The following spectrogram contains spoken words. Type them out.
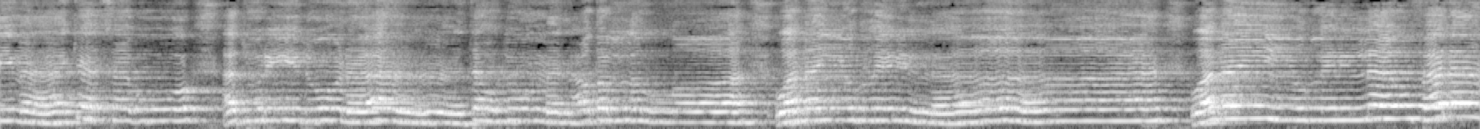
بما كسبوا أتريدون أن تهدوا من أضل الله ومن يضلل الله ومن يضلل الله فلن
